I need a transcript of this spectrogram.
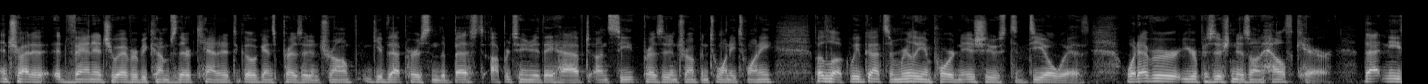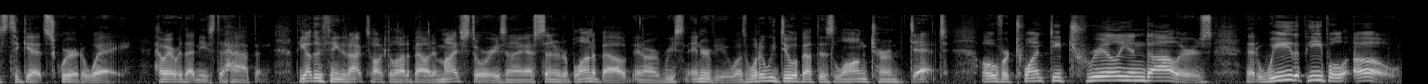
and try to advantage whoever becomes their candidate to go against President Trump, give that person the best opportunity they have to unseat President Trump in 2020. But look, we've got some really important issues to deal with. Whatever your position is on health care, that needs to get squared away however that needs to happen. The other thing that I've talked a lot about in my stories, and I asked Senator Blunt about in our recent interview, was what do we do about this long term debt? Over $20 trillion that we, the people, owe.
